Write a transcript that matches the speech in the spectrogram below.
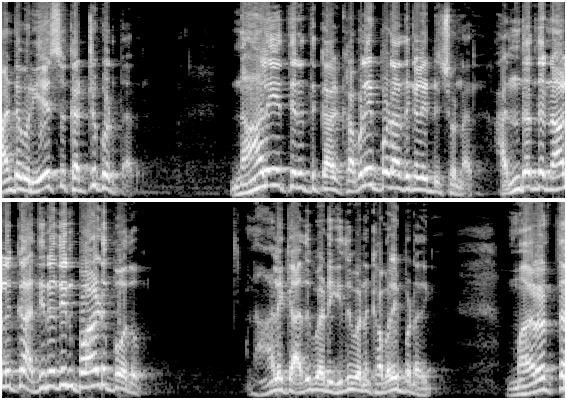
ஆண்டவர் இயேசு கற்றுக் கொடுத்தார். நாளைய தினத்துக்காக கவலைப்படாதுங்கள் என்று சொன்னார். அந்தந்த நாளுக்கு அதினதின் பாடு போதும். நாளைக்கு அது வேணும் இது வேணும் கவலைப்படாதீங்க. மரத்தை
